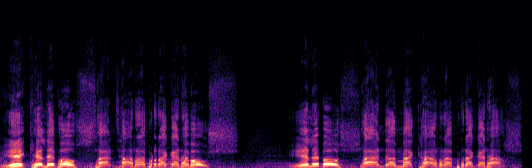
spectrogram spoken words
Santara Bragadabosh. Elebo Shanda Makara Bragadash.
